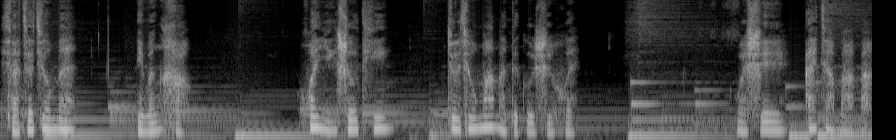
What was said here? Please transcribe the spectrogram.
小啾啾们，你们好，欢迎收听啾啾妈妈的故事会。我是哀酱妈妈，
